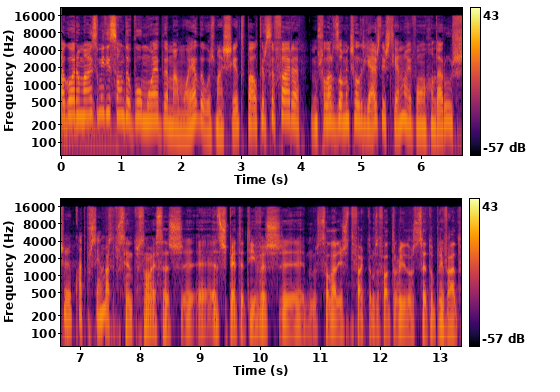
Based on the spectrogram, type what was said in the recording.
agora mais uma edição da Boa Moeda, Má Moeda, hoje mais cedo, para a terça-feira. Vamos falar dos aumentos salariais deste ano, não é? Vão rondar os 4%? Eh, 4%. São essas uh, as expectativas. Uh, salários, de facto, estamos a falar de trabalhadores do setor privado,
